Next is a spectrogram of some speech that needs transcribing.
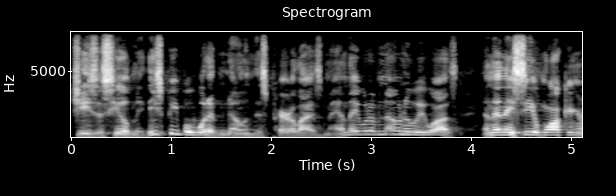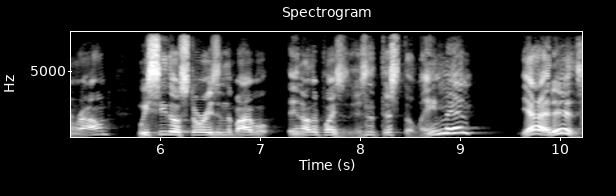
Jesus healed me. These people would have known this paralyzed man. They would have known who he was. And then they see him walking around. We see those stories in the Bible in other places. Isn't this the lame man? Yeah, it is.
